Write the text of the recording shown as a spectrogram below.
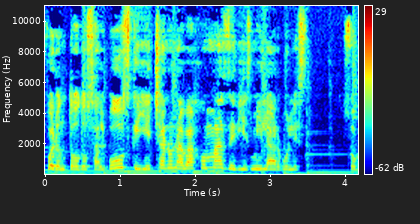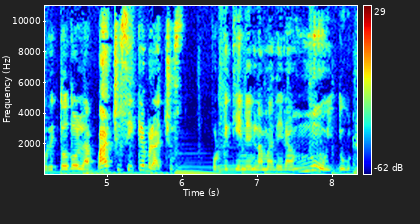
Fueron todos al bosque y echaron abajo más de diez mil árboles sobre todo lapachos y quebrachos, porque tienen la madera muy dura.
